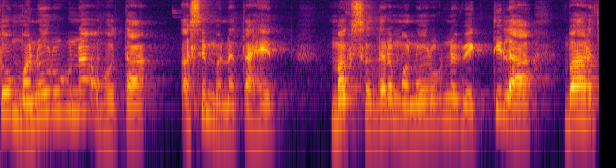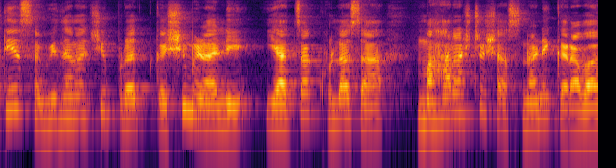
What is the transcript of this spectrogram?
तो मनोरुग्ण होता असे म्हणत आहेत. मग सदर मनोरुग्ण व्यक्तीला भारतीय संविधानाची प्रत कशी मिळाली याचा खुलासा महाराष्ट्र शासनाने करावा.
